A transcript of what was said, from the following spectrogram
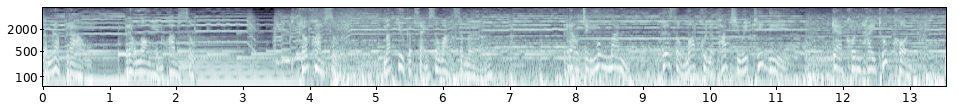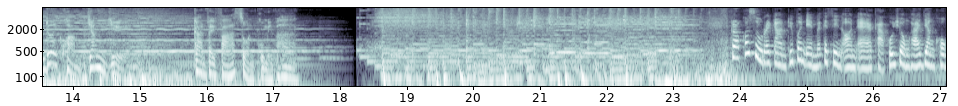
สำหรับเราเรามองเห็นความสุข เพราะความสุขมักอยู่กับแสงสว่างเสมอ เราจึงมุ่งมั่นเพื่อส่งมอบคุณภาพชีวิตที่ดี แก่คนไทยทุกคนด้วยความยั่งยืน การไฟฟ้าส่วนภูมิภาค สู่รายการ Triple M Magazine on Air ค่ะ คุณผู้ชมคะยังคง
